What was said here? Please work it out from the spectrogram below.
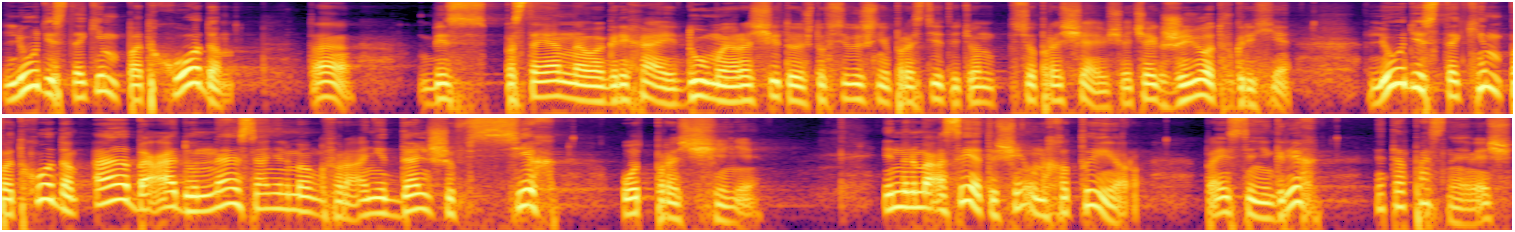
Люди с таким подходом, да, без постоянного греха и думая, рассчитывая, что Всевышний простит, ведь он все прощающий, а человек живет в грехе. Люди с таким подходом они дальше всех от прощения. Поистине грех – это опасная вещь.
